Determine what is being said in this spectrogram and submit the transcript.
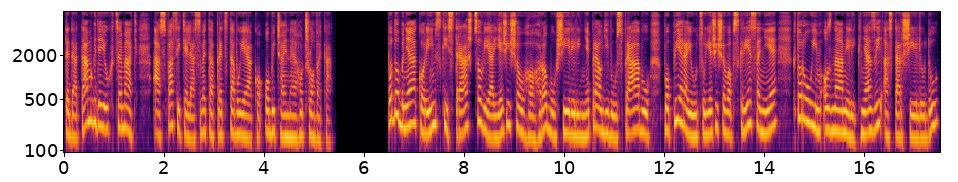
teda tam, kde ju chce mať a spasiteľa sveta predstavuje ako obyčajného človeka. Podobne ako rímsky strážcovia Ježišovho hrobu šírili nepravdivú správu, popierajúcu Ježišovo vzkriesenie, ktorú im oznámili kňazi a starší ľudu,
